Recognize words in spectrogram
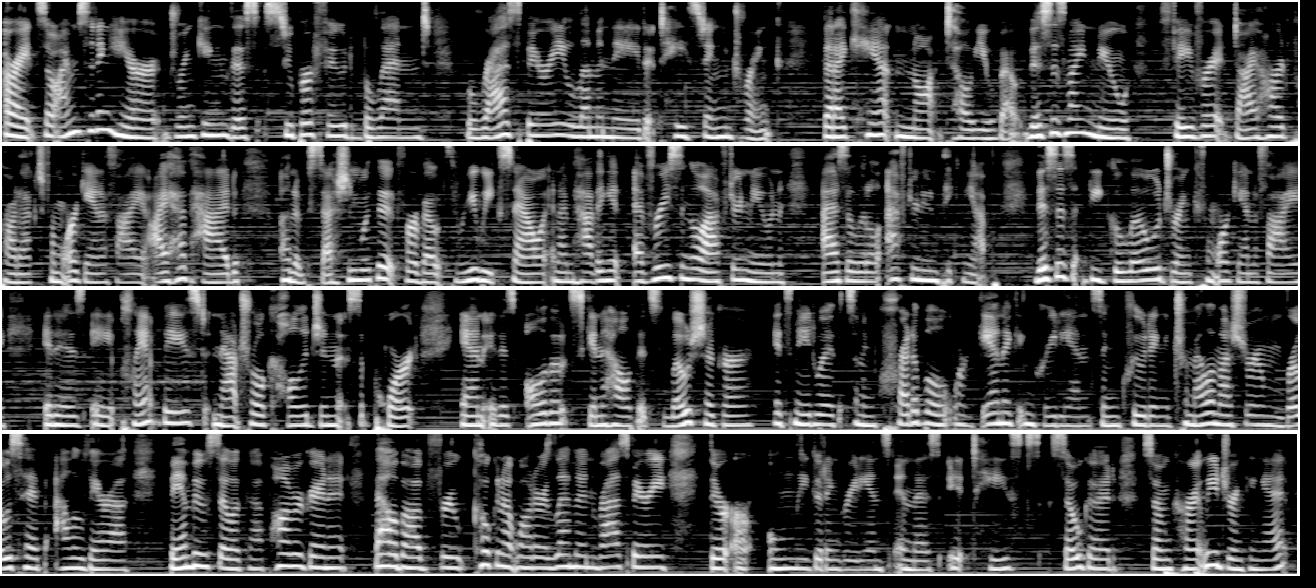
All right, so I'm sitting here drinking this superfood blend raspberry lemonade tasting drink that I can't not tell you about. This is my new favorite Die-Hard product from Organifi. I have had an obsession with it for about three weeks now, and I'm having it every single afternoon as a little afternoon pick me up. This is the Glow drink from Organifi. It is a plant based natural collagen support, and it is all about skin health. It's low sugar. It's made with some incredible organic ingredients, including tremella mushroom, rosehip, aloe vera, bamboo silica, pomegranate, baobab fruit, coconut water, lemon, raspberry. There are only good ingredients in this. It tastes so good. So I'm currently drinking it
